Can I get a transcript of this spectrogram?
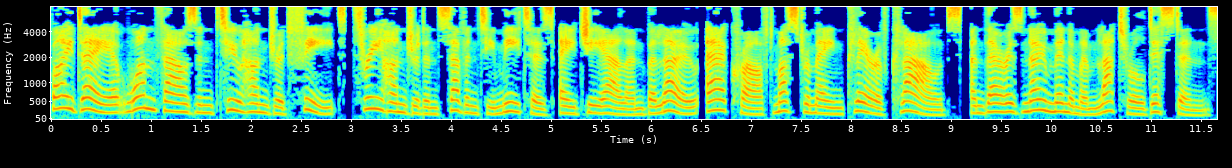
By day at 1,200 feet 370 meters AGL and below, aircraft must remain clear of clouds, and there is no minimum lateral distance.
